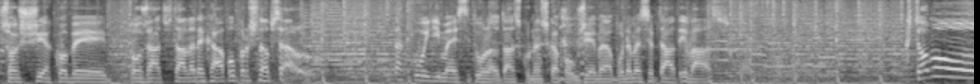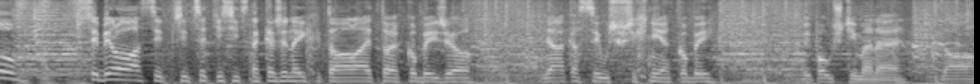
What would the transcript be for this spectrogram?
Což jakoby pořád stále nechápu, proč napsal. Tak uvidíme, jestli tuhle otázku dneska použijeme a budeme se ptát i vás. K tomu si bylo asi 30 tisíc nakažených to, ale to jakoby, že jo, nějak asi už všichni jakoby vypouštíme, ne? No,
